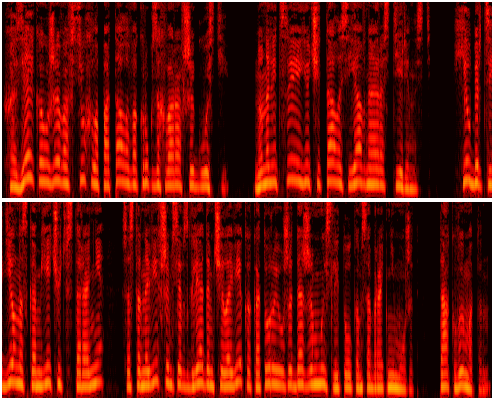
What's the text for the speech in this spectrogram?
Хозяйка уже вовсю хлопотала вокруг захворавшей гости, но на лице ее читалась явная растерянность. Хилберт сидел на скамье чуть в стороне, с остановившимся взглядом человека, который уже даже мысли толком собрать не может. Так вымотан.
